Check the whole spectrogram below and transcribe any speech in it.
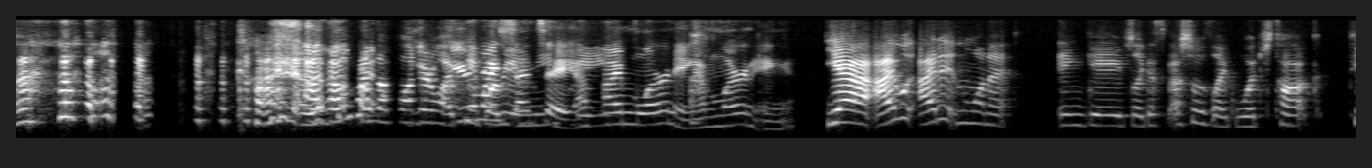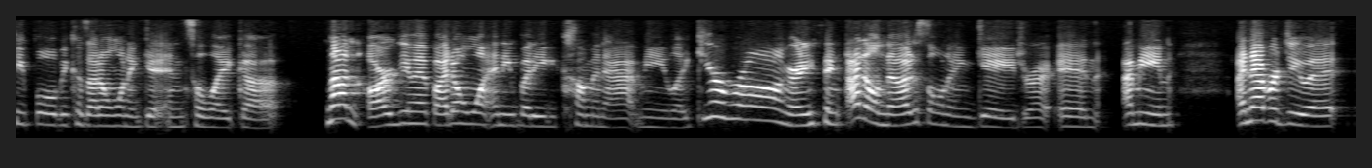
of. Sometimes I'm wondering why You're my sensei. I'm, I'm learning. I'm learning. Yeah, I w- I didn't want to engage like especially with like WitchTok people because I don't want to get into like a not an argument, but I don't want anybody coming at me like you're wrong or anything. I don't know. I just don't want to engage, right? And I mean, I never do it,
